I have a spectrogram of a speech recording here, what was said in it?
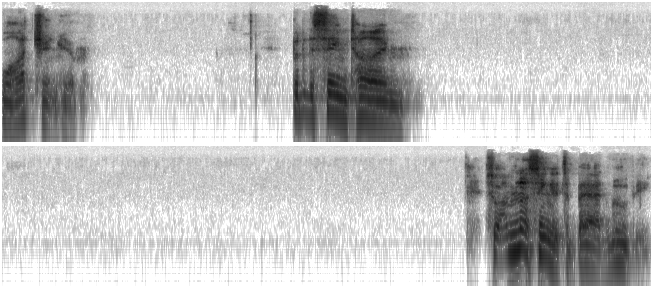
watching him. But at the same time, so I'm not saying it's a bad movie,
